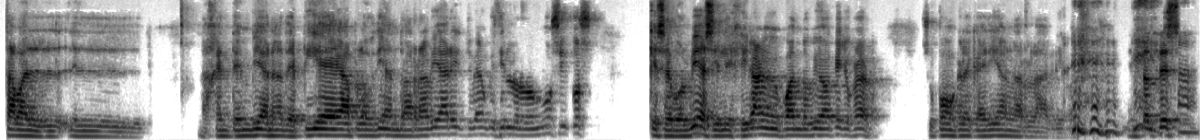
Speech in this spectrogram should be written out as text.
estaba el- el- la gente en Viena de pie aplaudiendo a rabiar y tuvieron que decir los músicos que se volviese y le giraron y cuando vio aquello, claro, supongo que le caerían las lágrimas. Entonces, Ah,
